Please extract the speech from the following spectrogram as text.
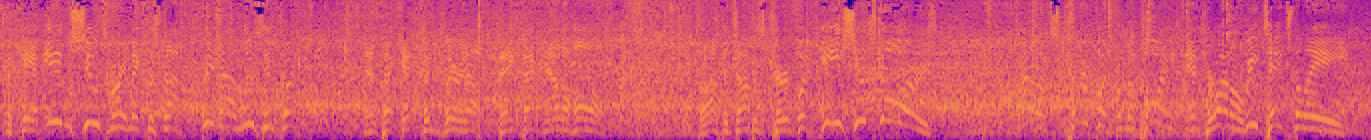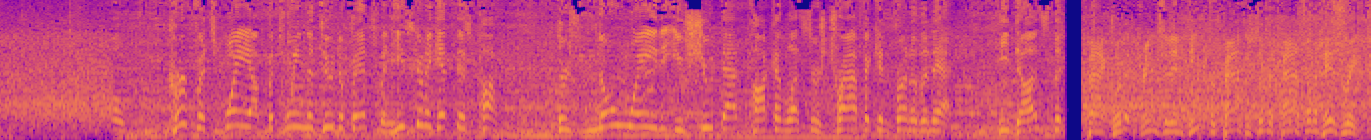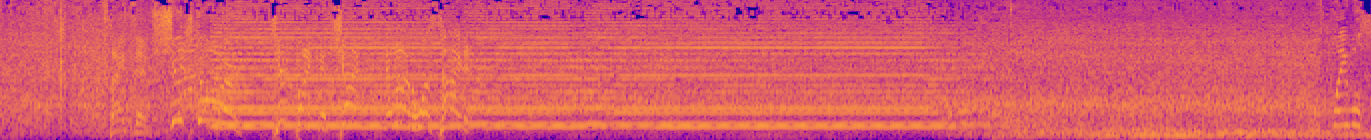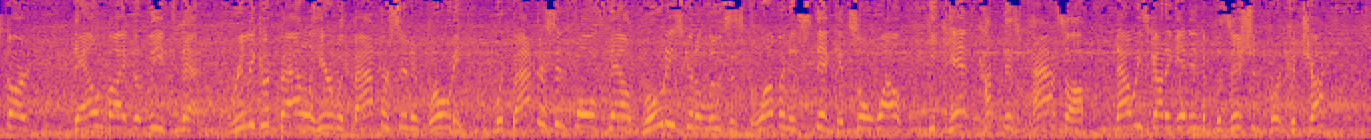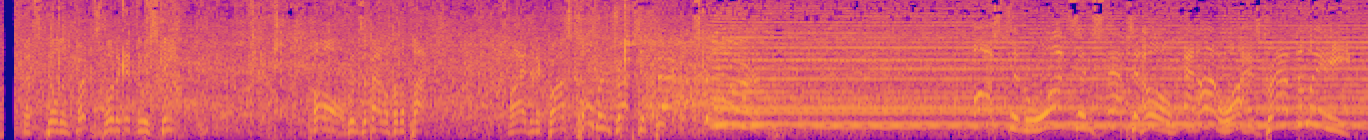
McCann in shoots. Murray makes the stop. Rebound loose in front. And Paquette couldn't clear it out. Bank back now to Holl. Across the top is Kerfoot. He shoots, scores! Alex Kerfoot from the point, and Toronto retakes the lead. Oh, Kerfoot's way up between the two defensemen. He's going to get this puck. There's no way that you shoot that puck unless there's traffic in front of the net. He does. The back with it, brings it in deep for Batherson. The pass out of his reach. Zaitsev shoots, score! Tipped by Tkachuk, and Ottawa's tied it. Play will start down by the Leaf net. Really good battle here with Batherson and Brodie. When Batherson falls down, Brodie's going to lose his glove and his stick. And so while he can't cut this pass off, now he's got to get into position for Tkachuk. That's in front, slow to get to his feet. Paul wins the battle for the puck. Slides it across. Coburn drops it back. Score! Austin Watson snaps it home, and Ottawa has grabbed the lead.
